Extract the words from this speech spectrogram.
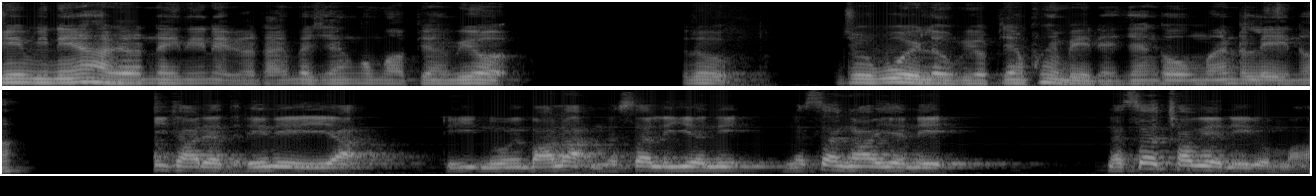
ကင်ဘီနယ်ဟာတော့နှိမ်နေတယ်ဗျာဒါပေမဲ့ရန်ကုန်မှာပြန်ပြီးတော့သူတို့အကျိုးပွေလုပ်ပြီးတော့ပြန်ဖွင့်ပေးတယ်ရန်ကုန်မန္တလေးနော်ထားတဲ့သတင်းတွေအရဒီနိုဝင်ဘာလ24ရက်နေ့25ရက်နေ့26ရက်နေ့တို့မှာ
